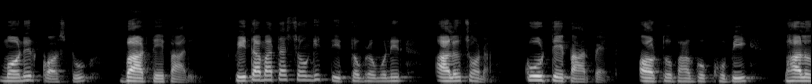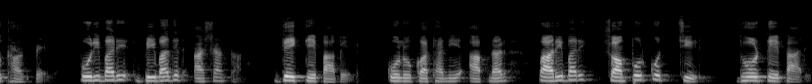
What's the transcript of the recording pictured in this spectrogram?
মনের কষ্ট বাড়তে পারে। পিতামাতার সঙ্গে তীর্থভ্রমণের আলোচনা করতে পারবেন। অর্থভাগ্য খুবই ভালো থাকবে। পরিবারে বিবাদের আশঙ্কা দেখতে পাবেন। কোনো কথা নিয়ে আপনার পারিবারিক সম্পর্ক চিড় ধরতে পারে।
